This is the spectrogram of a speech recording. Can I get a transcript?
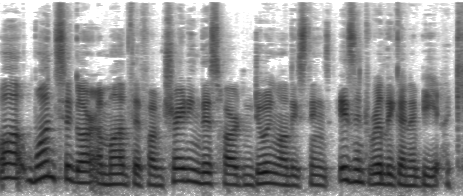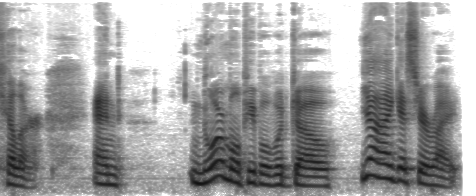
well, one cigar a month, if I'm training this hard and doing all these things, isn't really going to be a killer. And normal people would go, yeah, I guess you're right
